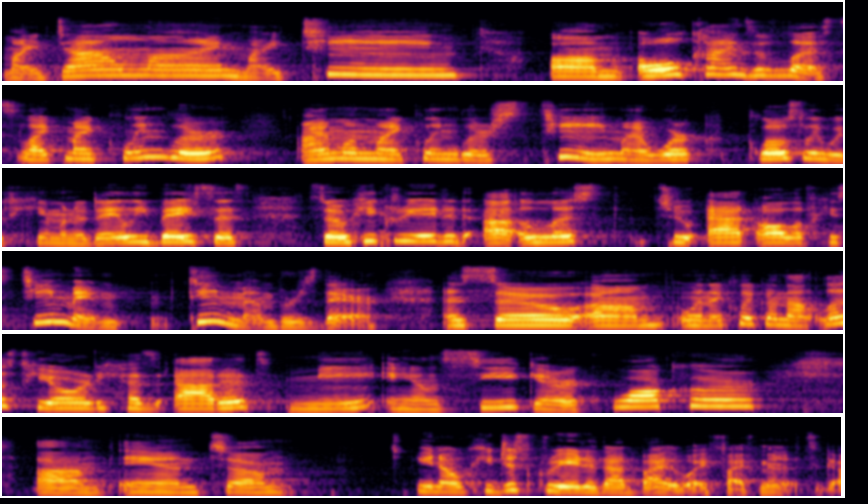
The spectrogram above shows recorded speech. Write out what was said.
my downline, my team, um, all kinds of lists. Like Mike Klingler, I'm on Mike Klingler's team. I work closely with him on a daily basis. So he created a, list to add all of his team mem- team members there. And so um, when I click on that list, he already has added me and Sieg, Eric Walker, um, and um, you know, he just created that, by the way, five minutes ago.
